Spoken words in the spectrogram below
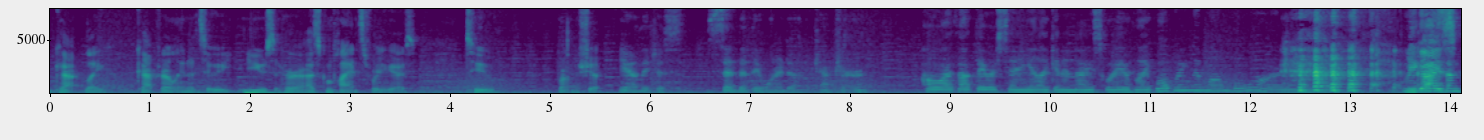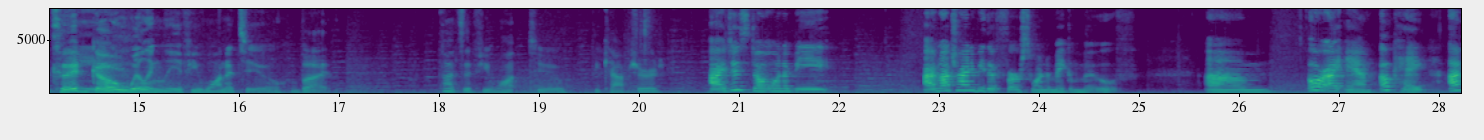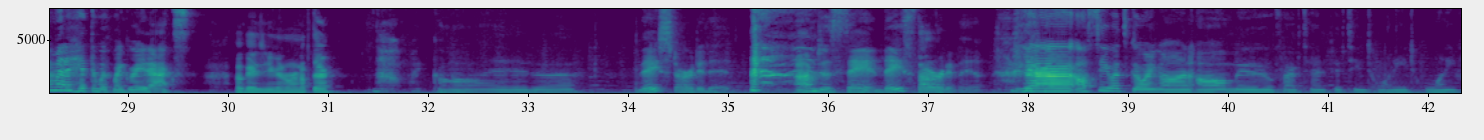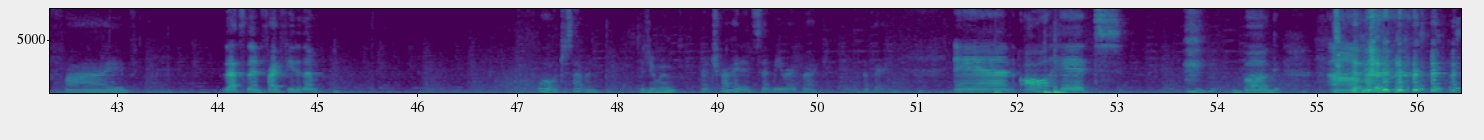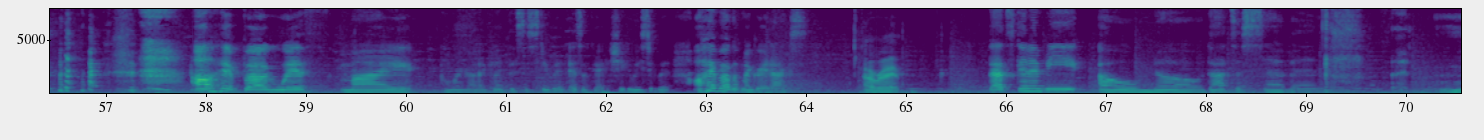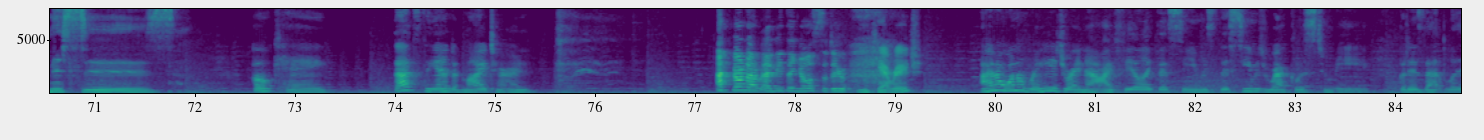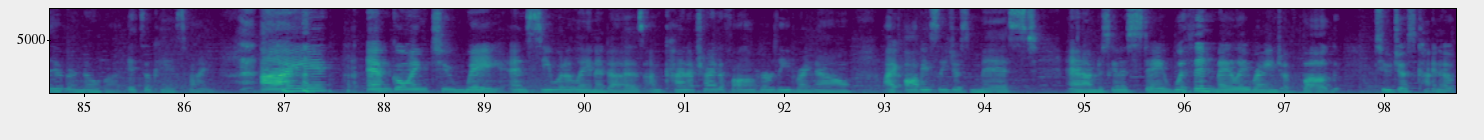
cap- like capture Elena to use her as compliance for you guys to run the ship. Yeah, they just said that they wanted to capture her. Oh, I thought they were saying it like in a nice way of like, well, bring them on board. and, like, You guys could tea. go willingly if you wanted to, but that's if you want to be captured. I just don't want to be. I'm not trying to be the first one to make a move. Um, or I am. Okay, I'm gonna hit them with my great axe. Okay, so you're gonna run up there. Oh my god. They started it. I'm just saying, they started it. yeah, I'll see what's going on. I'll move 5, 10, 15, 20, 25. That's then 5 feet of them. Whoa, what just happened? Did you move? I tried. It sent me right back. Okay. And I'll hit Bug. Um, I'll hit Bug with my. Oh my god, I feel like this is stupid. It's okay. She can be stupid. I'll hit Bug with my great axe. All right. That's gonna be. Oh no, that's a seven. Mrs. Okay. That's the end of my turn. I don't have anything else to do. You can't rage. I don't want to rage right now. I feel like this seems this seems reckless to me. But is that Liv or Nova? It's okay. It's fine. I am going to wait and see what Elena does. I'm kind of trying to follow her lead right now. I obviously just missed, and I'm just gonna stay within melee range of Bug to just kind of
